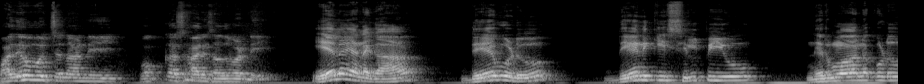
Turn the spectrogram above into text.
పదవ వచనాన్ని ఒక్కసారి చదవండి. ఏలయనగా దేవుడు దేనికి శిల్పియు నిర్మాణకుడు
